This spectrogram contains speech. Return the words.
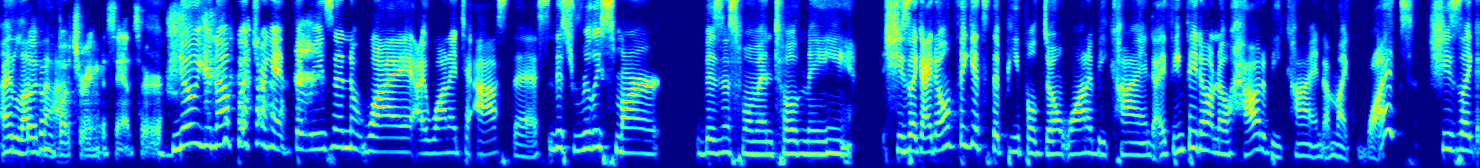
I love I like I'm butchering this answer. No, you're not butchering it. The reason why I wanted to ask this, this really smart businesswoman told me she's like, I don't think it's that people don't want to be kind. I think they don't know how to be kind. I'm like, what? She's like,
